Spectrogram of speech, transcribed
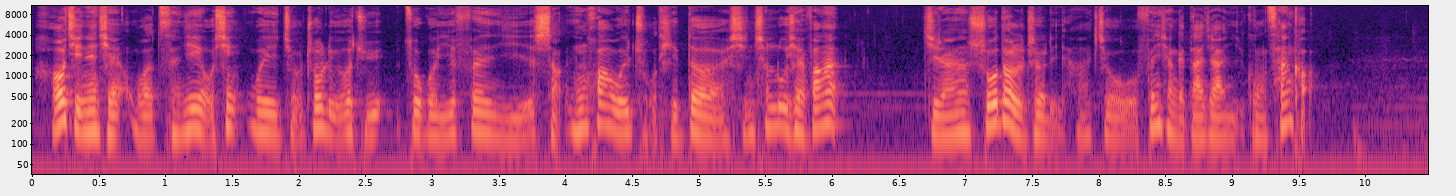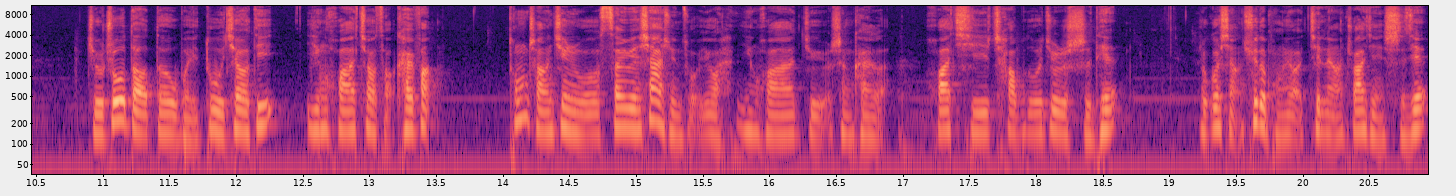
好几年前，我曾经有幸为九州旅游局做过一份以赏樱花为主题的行程路线方案。既然说到了这里啊，就分享给大家以供参考。九州岛的纬度较低，樱花较早开放。通常进入三月下旬左右啊，樱花就有盛开了，花期差不多就是十天。如果想去的朋友，尽量抓紧时间，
